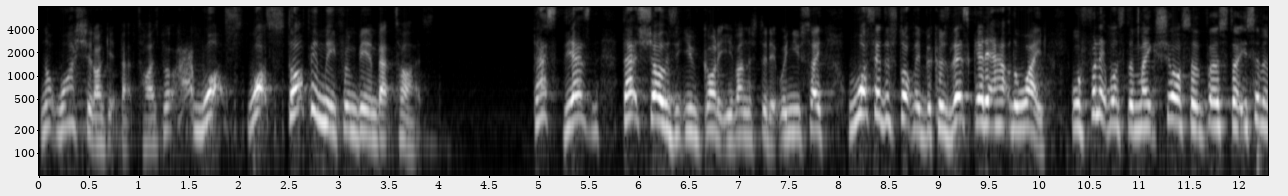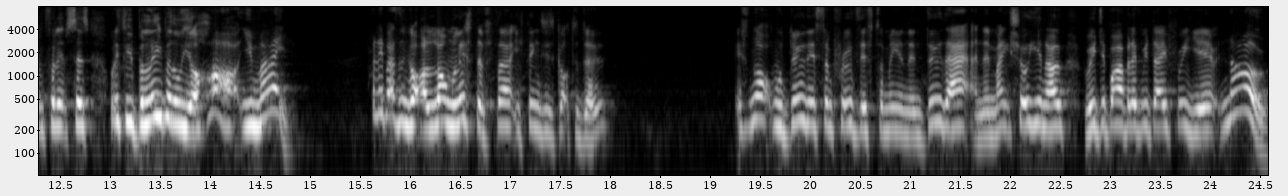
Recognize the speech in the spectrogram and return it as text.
not why should I get baptized, but what's, what's stopping me from being baptized? That's, that's, that shows that you've got it, you've understood it. When you say, What's there to stop me? Because let's get it out of the way. Well, Philip wants to make sure. So, verse 37, Philip says, Well, if you believe with all your heart, you may. Philip hasn't got a long list of 30 things he's got to do. It's not, Well, do this and prove this to me, and then do that, and then make sure you know, read your Bible every day for a year. No.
